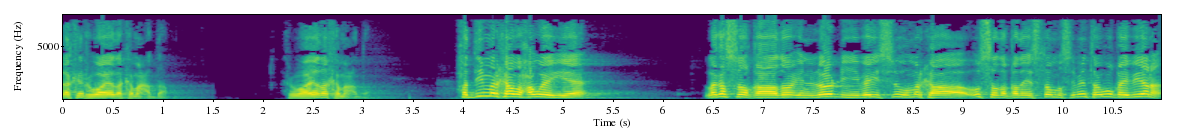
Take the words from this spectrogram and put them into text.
Laakiin riwaayada kama cadda. Riwaayada kama cadda haddii marka waxa weeye laga soo qaado in loo dhiibay si uu markaa u sadaqadaysto muslimiinta ugu qaybiyana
